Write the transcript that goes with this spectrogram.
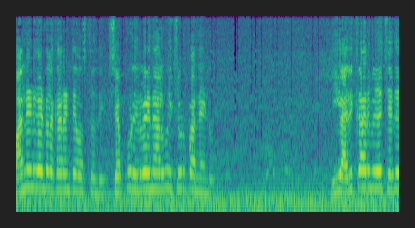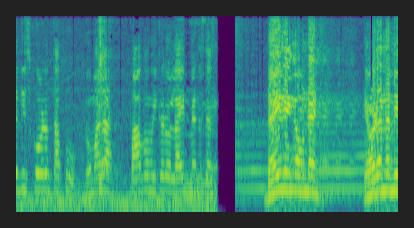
పన్నెండు గంటల కరెంటే వస్తుంది. చెప్పుడు ఇరవై నాలుగు ఇచ్చుడు పన్నెండు. ఈ అధికారి మీద చర్య తీసుకోవడం తప్పు. నువ్వు మళ్ళా పాపం ఇక్కడ లైన్ మెన్ ధైర్యంగా ఉండండి. ఎవడన్నా మీ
